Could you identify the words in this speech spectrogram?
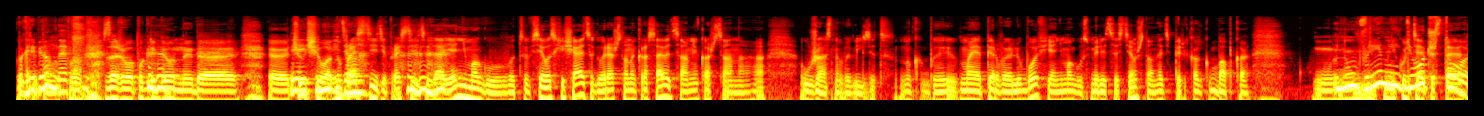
Погребенная. Там, заживо погребенные, да, э, чучело. Ну, простите, простите, да, я не могу. Вот все восхищаются, говорят, что она красавица, а мне кажется, она ужасно выглядит. Ну, как бы моя первая любовь, я не могу смириться с тем, что она теперь как бабка ну, время идет, что?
